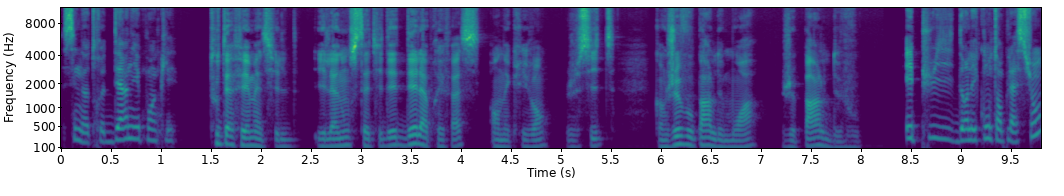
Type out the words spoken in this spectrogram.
c'est notre dernier point clé. Tout à fait, Mathilde. Il annonce cette idée dès la préface en écrivant, je cite, Quand je vous parle de moi, je parle de vous. Et puis, dans les contemplations,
